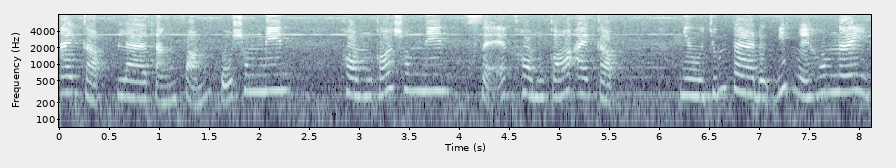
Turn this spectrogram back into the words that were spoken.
Ai Cập là tặng phẩm của sông Nin, không có sông Nin sẽ không có Ai Cập. Như chúng ta được biết ngày hôm nay,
